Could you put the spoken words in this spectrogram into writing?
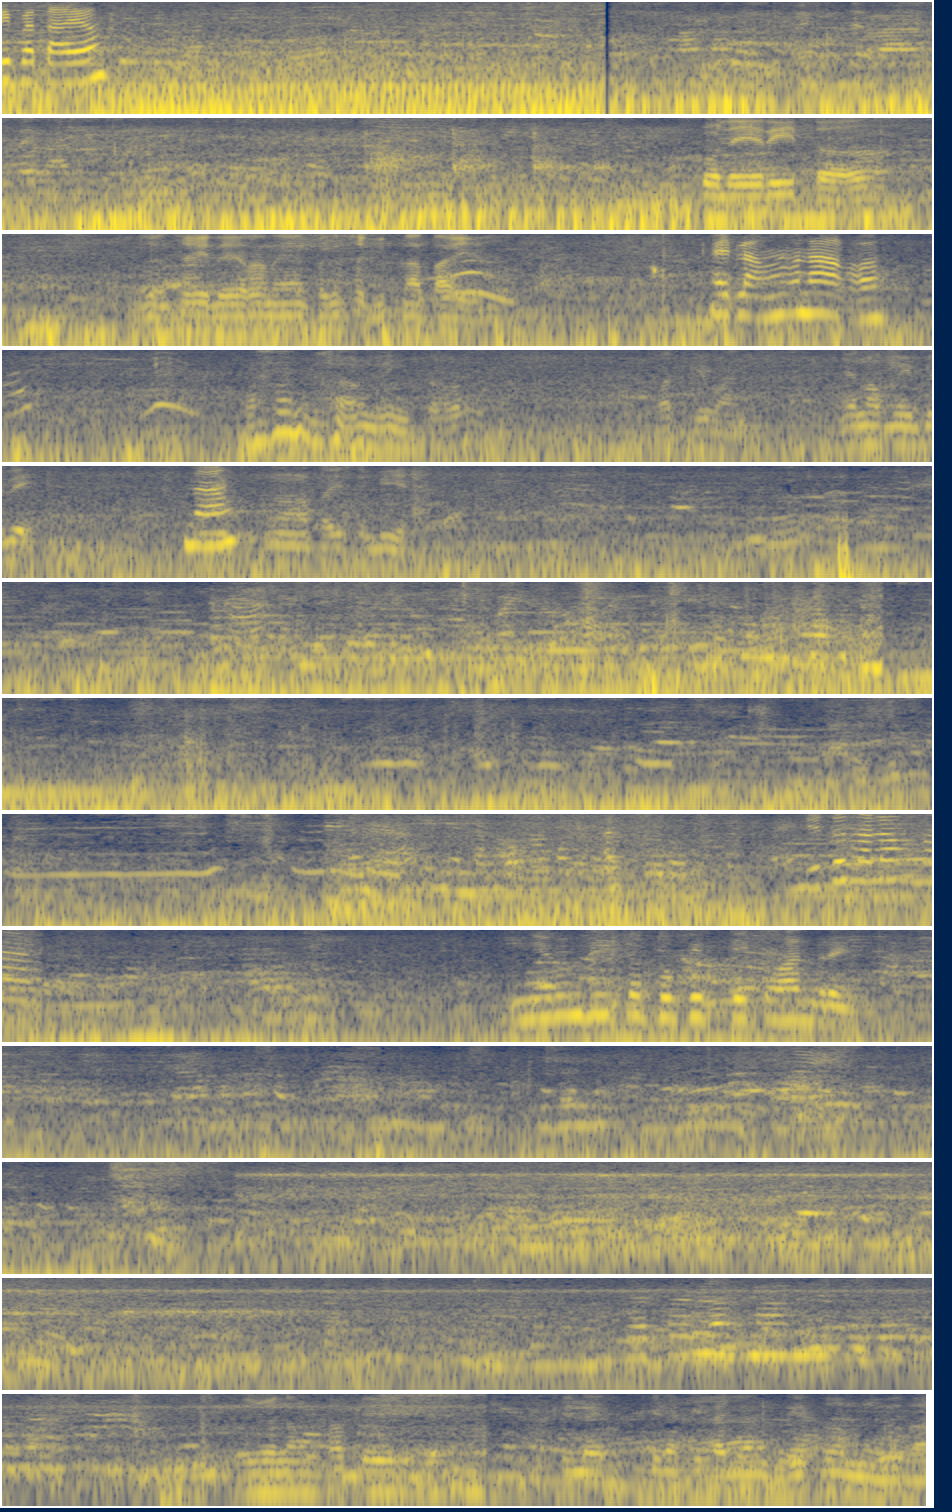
Lipat tayo? Kulay rito. Diyan sa hilera na yan. Taga sa gitna tayo. Wait lang, una ako. Ang daming to. What do you want? Yan ako may bili. Na? Mga tayo sa biya. Dito na lang ma. Meron dito 250, 200. Gusto nyo ng kape. Pina- Pinakita nyo dito. Mura.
